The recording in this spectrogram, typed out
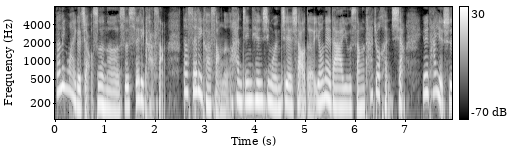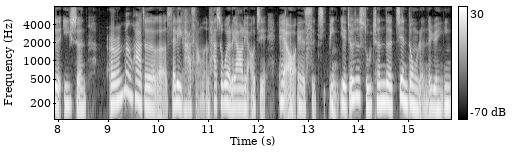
那另外一个角色呢，是 Celica 桑。那 Celica 桑呢，和今天新闻介绍的 Yoneda Yu 桑，他就很像，因为他也是医生。而漫画这个塞利卡桑呢，他是为了要了解 ALS 疾病，也就是俗称的渐冻人的原因，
